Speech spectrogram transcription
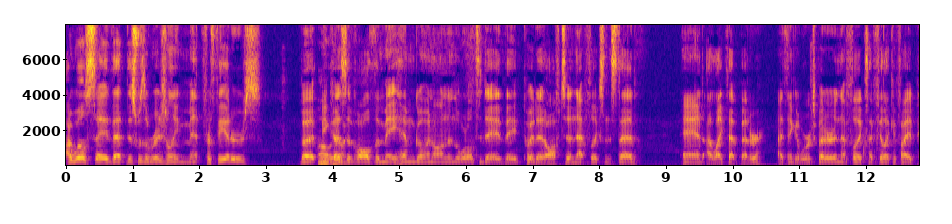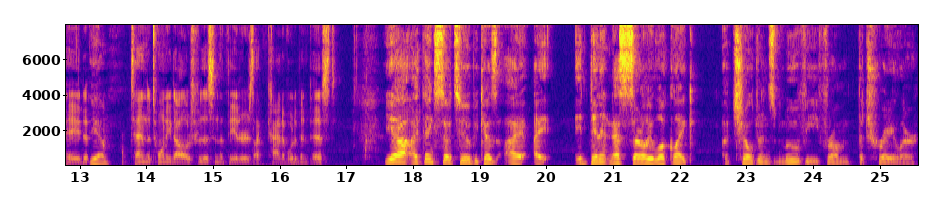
I will say that this was originally meant for theaters, but Oh, because really? of all the mayhem going on in the world today, they put it off to Netflix instead. And I like that better. I think it works better in Netflix. I feel like if I had paid yeah, ten to twenty dollars for this in the theaters, I kind of would have been pissed. Yeah, I Um, think so too because I I it didn't necessarily look like a children's movie from the trailer,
